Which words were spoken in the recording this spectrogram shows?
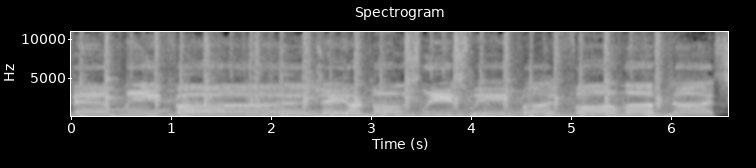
family fudge. They are mostly sweet but full of nuts.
